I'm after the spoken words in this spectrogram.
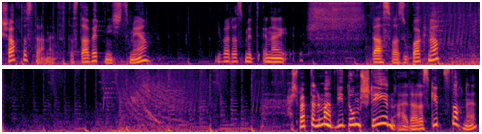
schaff das da nicht. Das da wird nichts mehr. Wie war das mit Energie... Das war super knapp. Ich bleib dann immer wie dumm stehen, Alter. Das gibt's doch nicht.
